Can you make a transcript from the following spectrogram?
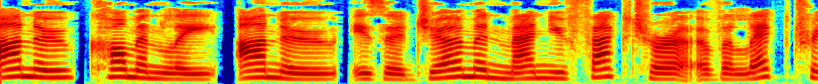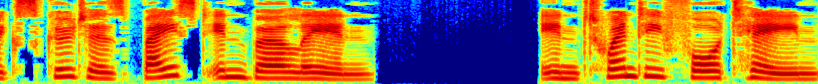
UNU commonly, UNU is a German manufacturer of electric scooters based in Berlin. In 2014,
